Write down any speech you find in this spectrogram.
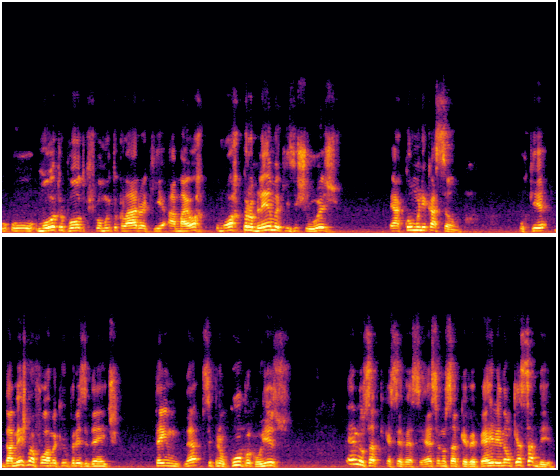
O, o, um outro ponto que ficou muito claro é que a maior, o maior problema que existe hoje é a comunicação. Porque, da mesma forma que o presidente tem, né, se preocupa com isso, ele não sabe o que é CVSS, ele não sabe o que é VPR, ele não quer saber.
